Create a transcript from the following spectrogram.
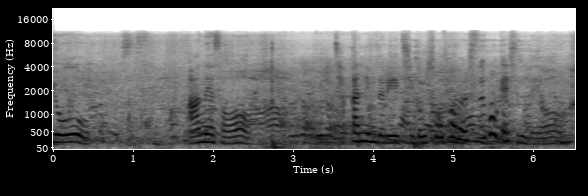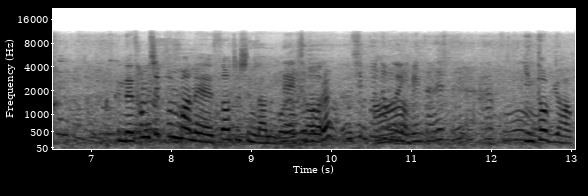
요 안에서 작가님들이 지금 소설을 쓰고 계신데요. 근데 30분 만에 써주신다는 거예요, 네, 저 소설을? 10분 정도 아. 이벤트 할- 하고 인터뷰하고.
